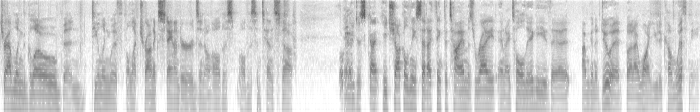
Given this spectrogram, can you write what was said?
traveling the globe and dealing with electronic standards and all this, all this intense stuff. And Okay. he just kind he chuckled and he said, I think the time is right. And I told Iggy that I'm going to do it, but I want you to come with me.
